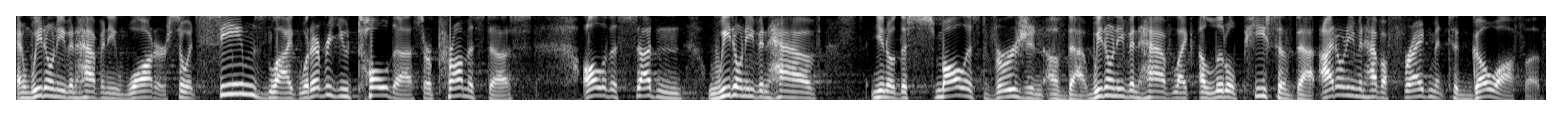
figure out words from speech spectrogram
and we don't even have any water. So it seems like whatever you told us or promised us, all of a sudden we don't even have you know the smallest version of that we don't even have like a little piece of that i don't even have a fragment to go off of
